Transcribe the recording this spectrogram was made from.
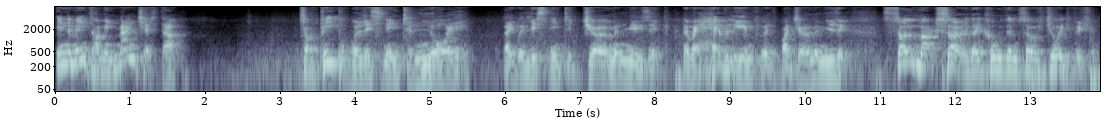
In the meantime, in Manchester, some people were listening to Neu. They were listening to German music. They were heavily influenced by German music. So much so, they called themselves Joy Division,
